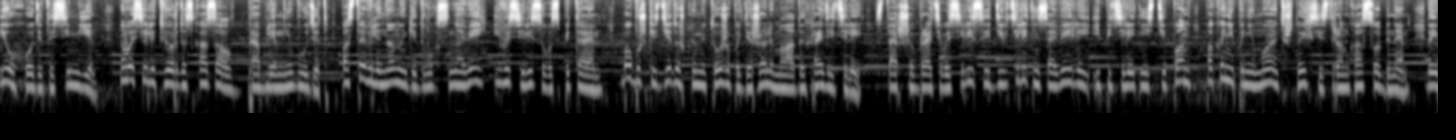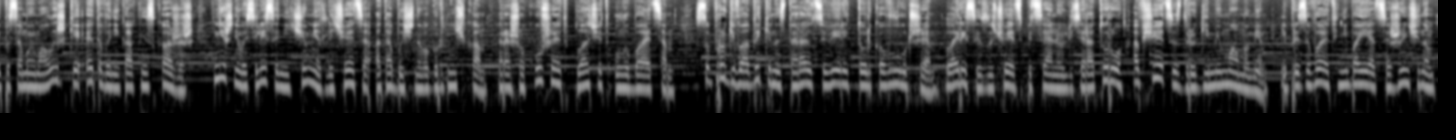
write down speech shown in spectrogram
и уходят из семьи. Но Василий твердо сказал, проблем не будет. Поставили на ноги двух сыновей и Василису воспитаем. Бабушки с дедушками тоже поддержали молодых родителей. Старшие братья Василисы, девятилетний Савелий и пятилетний Степан пока не понимают, что их сестренка особенная. Да и по самой малышке этого никак не скажешь. Внешне Василиса ничем не отличается от обычного грудничка. Хорошо кушает, плачет, улыбается. Супруги Владыкины стараются верить только в лучшее. Лариса изучает специальную литературу, общается с другими мамами и призывает не бояться женщинам,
